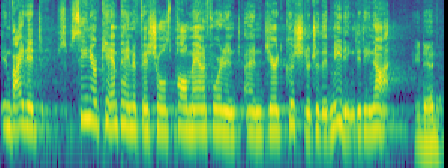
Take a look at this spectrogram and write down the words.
invited senior campaign officials, Paul Manafort and, and Jared Kushner, to the meeting, did he not? He did.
